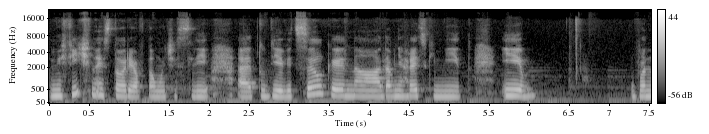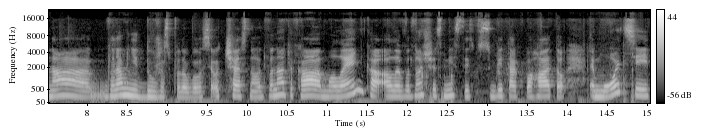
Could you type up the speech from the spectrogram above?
міфічна історія, в тому числі. Е, тут є відсилки на давньогрецький міт. І вона, вона мені дуже сподобалася. От чесно, от вона така маленька, але водночас містить в собі так багато емоцій.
